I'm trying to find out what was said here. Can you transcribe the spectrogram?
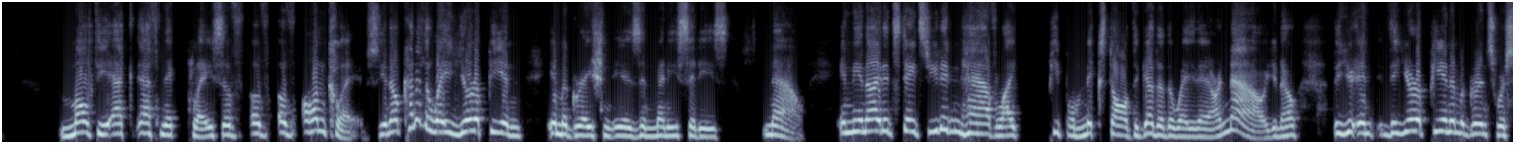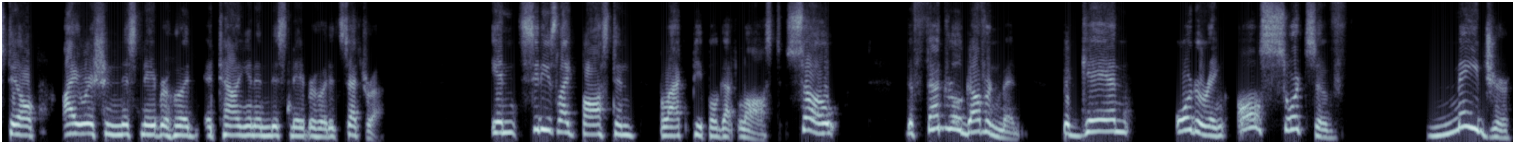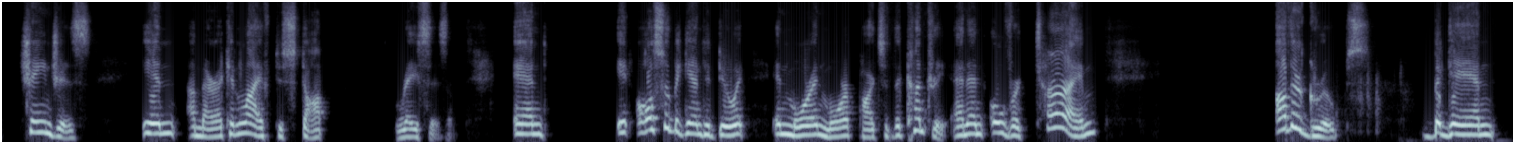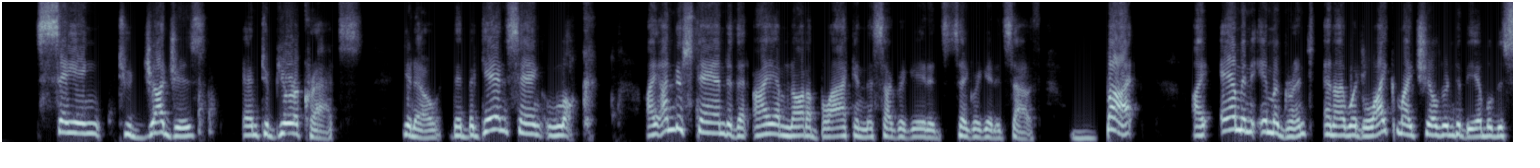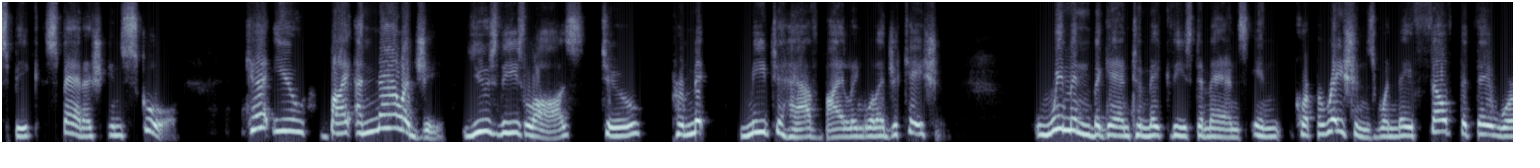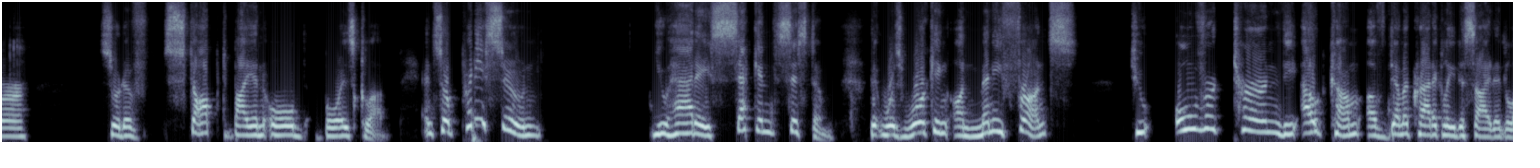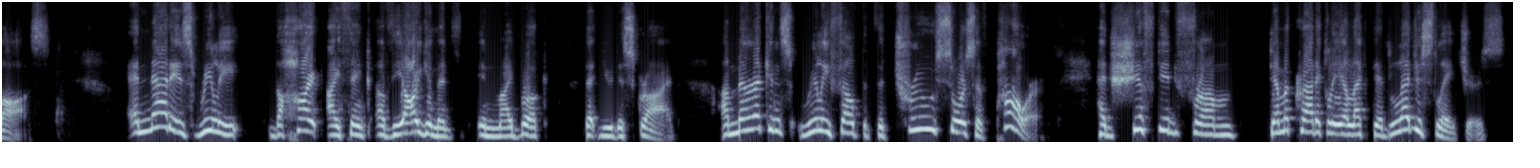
multi-ethnic place of, of, of enclaves, you know, kind of the way European immigration is in many cities now. In the United States, you didn't have like people mixed all together the way they are now. You know, the the European immigrants were still Irish in this neighborhood, Italian in this neighborhood, etc. In cities like Boston, black people got lost. So the federal government began ordering all sorts of major changes in American life to stop racism. And it also began to do it in more and more parts of the country. And then over time, other groups began saying to judges and to bureaucrats, you know, they began saying, look, I understand that I am not a black in the segregated, segregated South, but I am an immigrant and I would like my children to be able to speak Spanish in school. Can't you, by analogy, use these laws to permit me to have bilingual education? Women began to make these demands in corporations when they felt that they were sort of stopped by an old boys club. And so pretty soon, you had a second system that was working on many fronts to overturn the outcome of democratically decided laws. And that is really the heart, I think, of the argument in my book that you describe. Americans really felt that the true source of power had shifted from democratically elected legislatures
